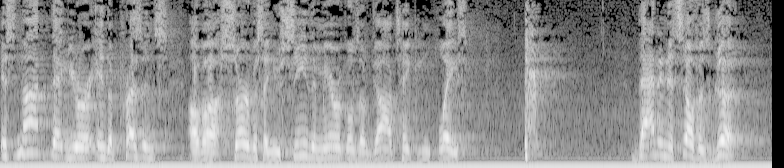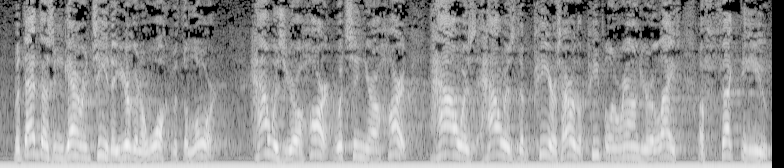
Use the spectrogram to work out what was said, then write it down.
It's not that you're in the presence of a service and you see the miracles of God taking place that in itself is good. But that doesn't guarantee that you're going to walk with the Lord. How is your heart? What's in your heart? How is, how is the peers, how are the people around your life affecting you?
